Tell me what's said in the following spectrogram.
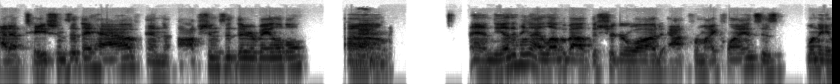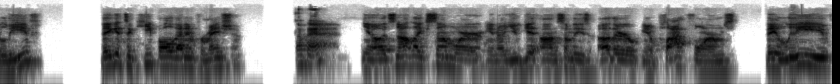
adaptations that they have and the options that they're available. Okay. Um, and the other thing I love about the SugarWOD app for my clients is when they leave they get to keep all that information. Okay. You know, it's not like somewhere, you know, you get on some of these other, you know, platforms, they leave,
